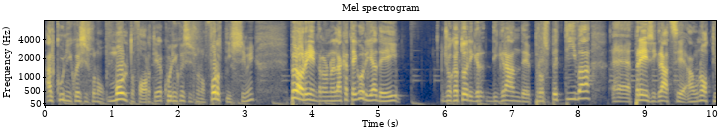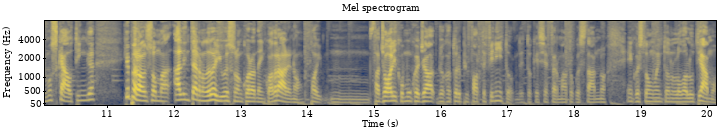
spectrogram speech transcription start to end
alcuni di questi sono molto forti, alcuni di questi sono fortissimi, però rientrano nella categoria dei giocatori gr- di grande prospettiva, eh, presi grazie a un ottimo scouting, che però insomma all'interno della Juve sono ancora da inquadrare, no? Poi mh, mm, Fagioli comunque già giocatore più forte e finito, detto che si è fermato quest'anno e in questo momento non lo valutiamo.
